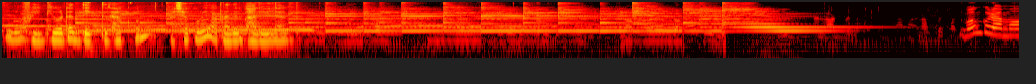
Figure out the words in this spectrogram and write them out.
পুরো ভিডিওটা দেখতে থাকুন। আশা করি আপনাদের ভালোই লাগবে। বঙ্কুরামো।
